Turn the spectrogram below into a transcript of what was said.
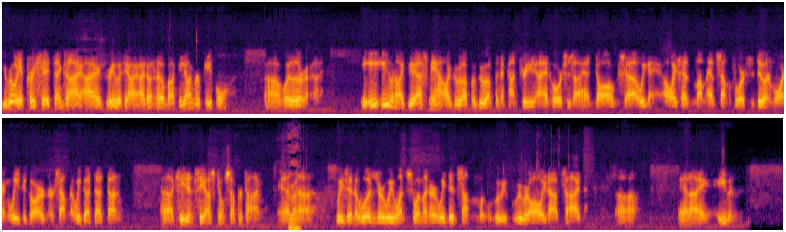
you really appreciate things, and I I agree with you. I, I don't know about the younger people uh, whether they're even like you asked me how I grew up, I grew up in the country. I had horses, I had dogs. Uh, we always had, mom had something for us to do in the morning, weed the garden or something. And we got that done. Uh, she didn't see us till supper time. And, right. uh, we was in the woods or we went swimming or we did something, we, we were always outside. Uh, and I even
